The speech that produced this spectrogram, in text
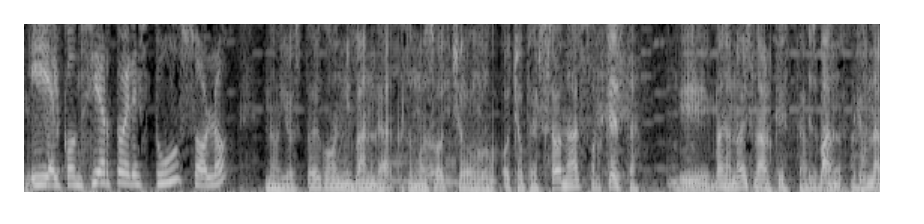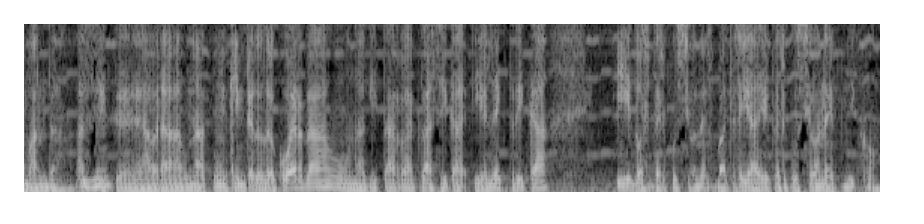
¿Y el concierto eres tú solo? No, yo estoy con mi banda, que somos ocho, ocho personas. Orquesta. Y bueno, no es una orquesta, Es banda, es una banda. Así que habrá una- un quinteto de cuerda, una guitarra clásica y eléctrica y dos percusiones, batería y percusión étnico.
